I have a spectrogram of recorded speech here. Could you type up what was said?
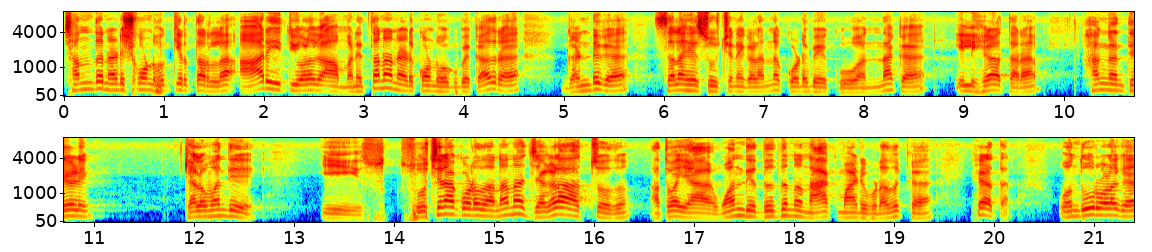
ಚಂದ ನಡೆಸ್ಕೊಂಡು ಹೋಗಿರ್ತಾರಲ್ಲ ಆ ರೀತಿಯೊಳಗೆ ಆ ಮನೆತನ ನಡ್ಕೊಂಡು ಹೋಗಬೇಕಾದ್ರೆ ಗಂಡಗೆ ಸಲಹೆ ಸೂಚನೆಗಳನ್ನು ಕೊಡಬೇಕು ಅನ್ನಕ ಇಲ್ಲಿ ಹೇಳ್ತಾರೆ. ಹಂಗಂಥೇಳಿ ಕೆಲವು ಮಂದಿ ಈ ಸೂಚನೆ ಕೊಡೋದನ್ನ ಜಗಳ ಹಚ್ಚೋದು ಅಥವಾ ಯಾ ಒಂದು ಇದ್ದದನ್ನು ನಾಲ್ಕು ಮಾಡಿಬಿಡೋದಕ್ಕೆ ಹೇಳ್ತಾರೆ. ಒಂದು ಊರೊಳಗೆ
